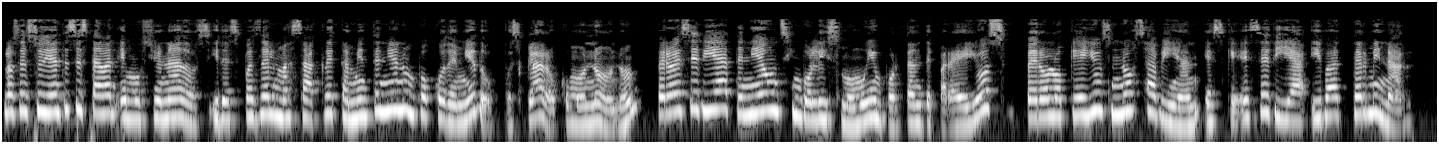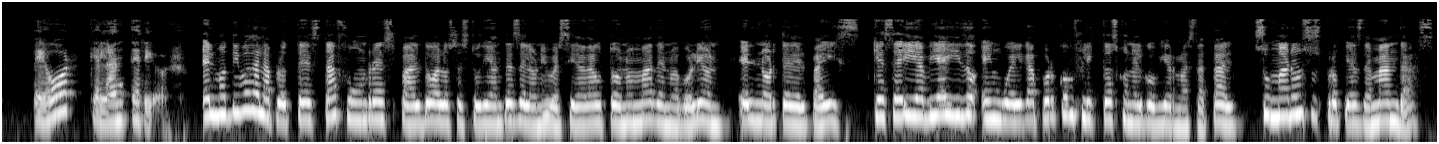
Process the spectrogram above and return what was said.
Los estudiantes estaban emocionados y después del masacre también tenían un poco de miedo, pues claro, como no, ¿no? Pero ese día tenía un simbolismo muy importante para ellos, pero lo que ellos no sabían es que ese día iba a terminar peor que anterior. El motivo de la protesta fue un respaldo a los estudiantes de la Universidad Autónoma de Nuevo León, el norte del país, que se había ido en huelga por conflictos con el gobierno estatal. Sumaron sus propias demandas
